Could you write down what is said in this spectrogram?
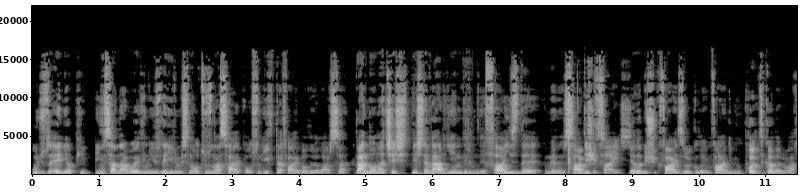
ucuza ev yapayım. İnsanlar bu evin %20'sine 30'una sahip olsun ilk defa ev alıyorlarsa. Ben de ona çeşitli işte vergi indirimleri, faizde ne denir, sabit Düşük faiz. ya da düşük faiz uygulayayım falan gibi politikaları var.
